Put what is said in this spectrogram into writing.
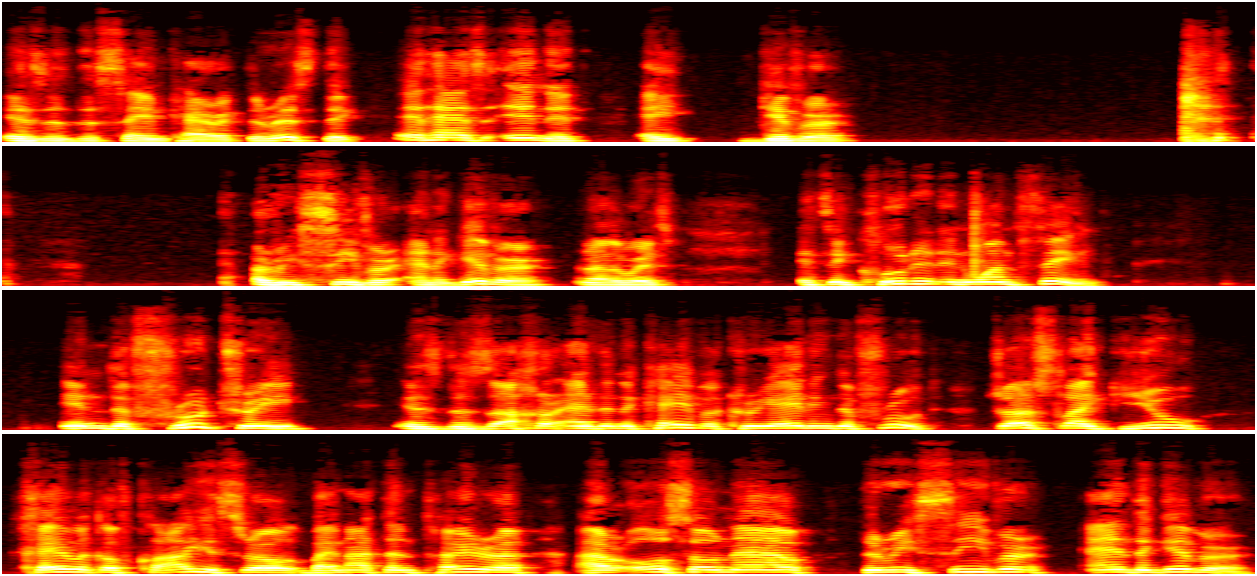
is the same characteristic. It has in it a giver, a receiver, and a giver. In other words, it's included in one thing. In the fruit tree, is the Zachar and the Nekeva creating the fruit. Just like you, Chelik of Klal Yisrael, by Matan Torah, are also now the receiver and the giver.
